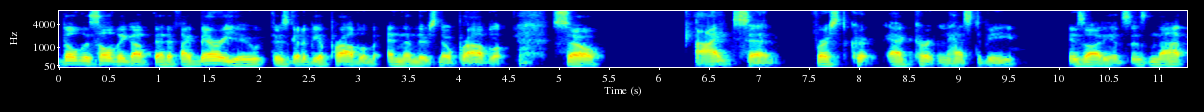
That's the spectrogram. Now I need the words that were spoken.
build this whole thing up that if I marry you, there's going to be a problem, and then there's no problem. So I said, first act curtain has to be his audience is not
